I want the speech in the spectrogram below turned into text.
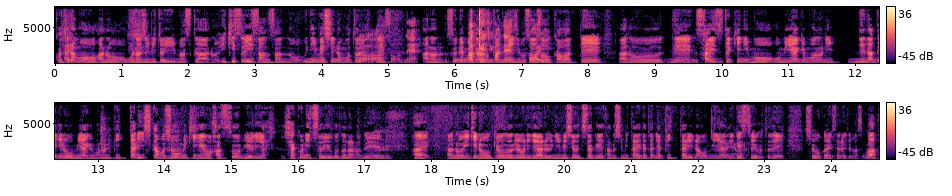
こちらも、あの、おなじみと言いますか、あの、生き水産さんのウニ飯の素ですね。そうね。あの、数年前からのパパッケージがねそうそう変わって、あの、で、サイズ的にもお土産物に、値段的にもお土産物にぴったり、しかも賞味期限は発送日より100日ということなので、うんはい。あの、息の郷土料理であるウニ飯を自宅で楽しみたい方にはぴったりなお土産ですということで紹介されてます。まあ、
